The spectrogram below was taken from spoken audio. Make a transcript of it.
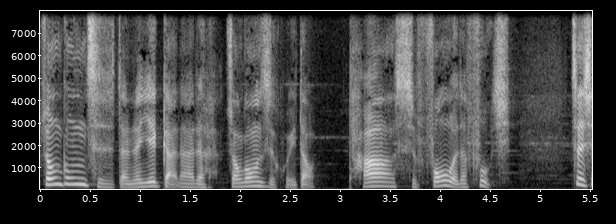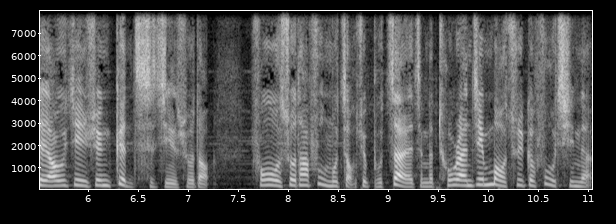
庄公子等人也赶来了。庄公子回道：“他是风儿的父亲。”这下姚建轩更吃惊的说道：“风儿说他父母早就不在了，怎么突然间冒出一个父亲呢？”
